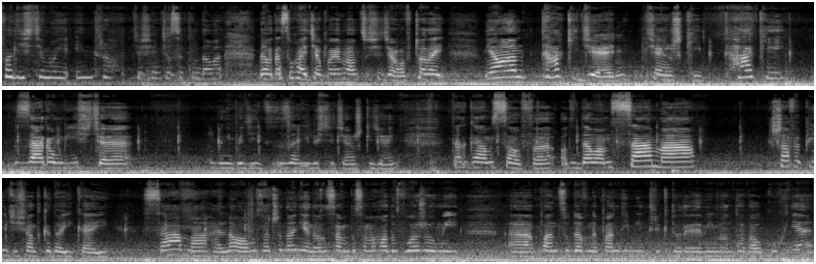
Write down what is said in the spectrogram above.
Przetrwaliście moje intro 10-sekundowe. Dobra, słuchajcie, opowiem Wam, co się działo. Wczoraj miałam taki dzień ciężki, taki zarąbiście, żeby nie powiedzieć zajebiście ciężki dzień. Targałam sofę, oddałam sama szafę 50 do Ikei. Sama, hello. Znaczy, no nie, no sam do samochodu włożył mi e, pan cudowny, pan Dimitri, który mi montował kuchnię.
